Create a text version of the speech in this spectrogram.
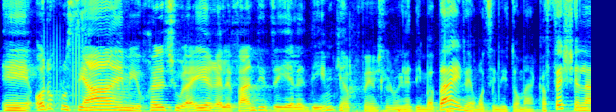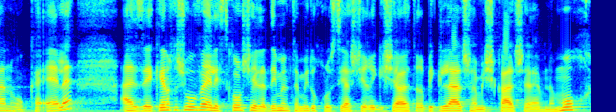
Uh, עוד אוכלוסייה אה, מיוחדת שאולי היא רלוונטית זה ילדים, כי הרבה פעמים יש לנו ילדים בבית והם רוצים לטעום מהקפה שלנו או כאלה, אז uh, כן חשוב לזכור שילדים הם תמיד אוכלוסייה שהיא רגישה יותר בגלל שהמשקל שלהם נמוך.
